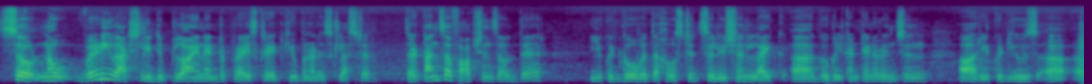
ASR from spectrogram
So now, where do you actually deploy an enterprise-grade Kubernetes cluster? There are tons of options out there. You could go with a hosted solution like uh, Google Container Engine, or you could use uh, uh,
